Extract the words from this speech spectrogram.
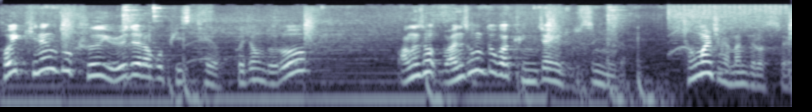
거의 기능도 그 요요들하고 비슷해요. 그 정도로 완성, 완성도가 굉장히 높습니다. 정말 잘 만들었어요.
